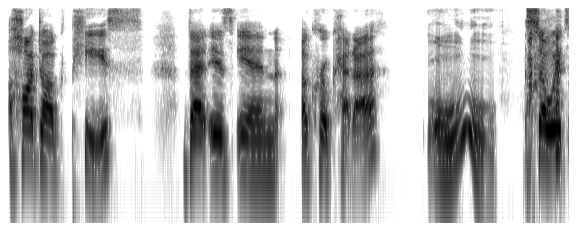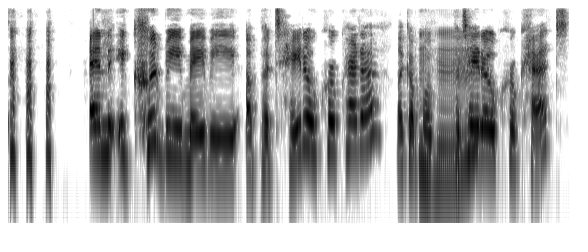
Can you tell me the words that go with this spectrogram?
hot dog piece that is in a croqueta. oh So it's, and it could be maybe a potato croqueta, like a po- Mhm. potato croquette.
